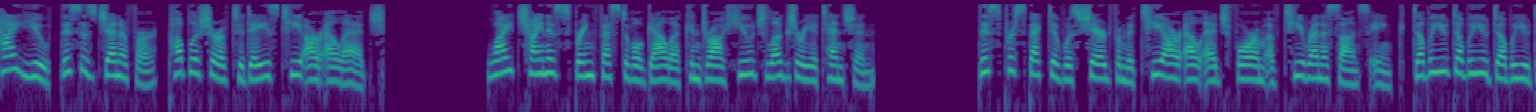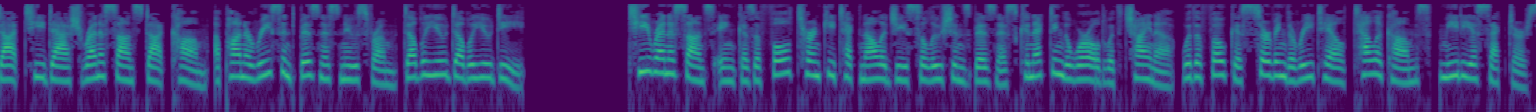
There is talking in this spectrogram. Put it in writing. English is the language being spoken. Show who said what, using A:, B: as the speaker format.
A: Hi you, this is Jennifer, publisher of today's TRL Edge. Why China's Spring Festival Gala can draw huge luxury attention. This perspective was shared from the TRL Edge forum of T Renaissance Inc. www.t-renaissance.com upon a recent business news from WWD. T-Renaissance Inc. is a full turnkey technology solutions business connecting the world with China, with a focus serving the retail, telecoms, media sectors.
